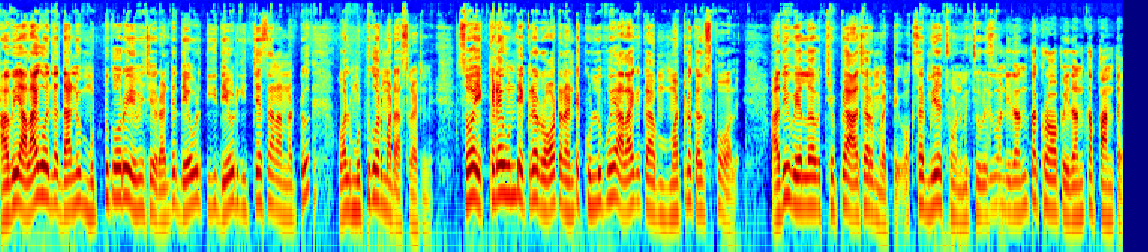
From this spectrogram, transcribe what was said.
అవి అలాగే వదిలే దాన్ని ముట్టుకోరు ఏమి చేయరు. అంటే దేవుడు తీ దేవుడికి ఇచ్చేస్తాను అన్నట్టు వాళ్ళు ముట్టుకోరు అన్నమాట అసలు వాటిని. సో ఇక్కడే ఉండి ఇక్కడే రోటన్ అంటే కుళ్ళిపోయి అలాగే మట్టిలో కలిసిపోవాలి. అది వీళ్ళ చెప్పే ఆచారం బట్టి. ఒకసారి మీరే చూడండి మీకు చూపిస్తాండి ఇదంతా క్రాప్ ఇదంతా పంటే.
